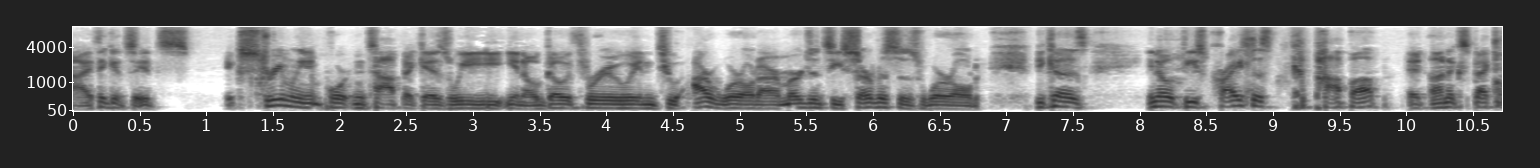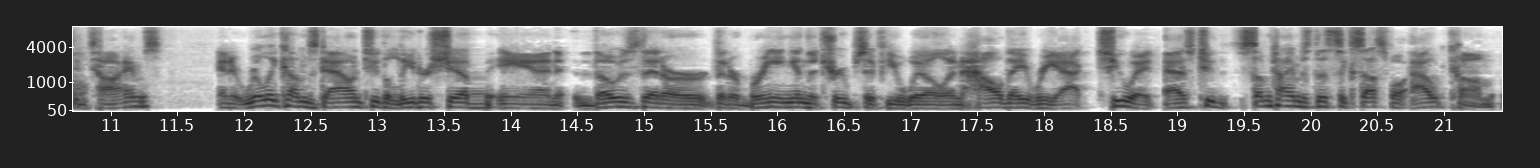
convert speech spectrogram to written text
I think it's it's extremely important topic as we you know go through into our world, our emergency services world, because you know, these crises pop up at unexpected times. And it really comes down to the leadership and those that are that are bringing in the troops, if you will, and how they react to it, as to sometimes the successful outcome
